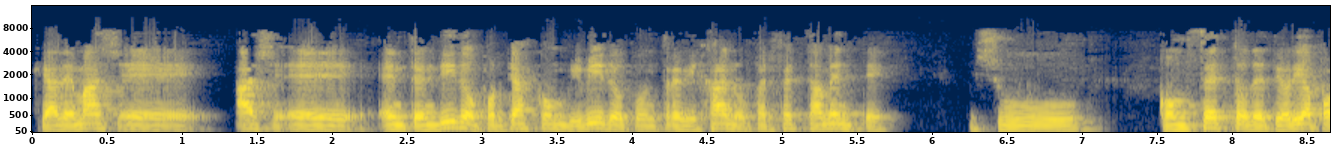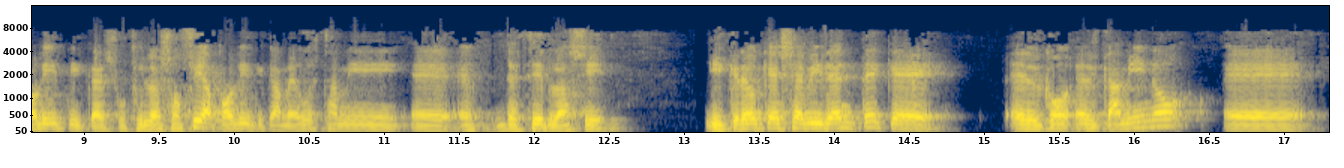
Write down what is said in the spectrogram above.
que además eh, has eh, entendido porque has convivido con Trevijano perfectamente su concepto de teoría política y su filosofía política, me gusta a mí eh, decirlo así, y creo que es evidente que el, camino eh,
